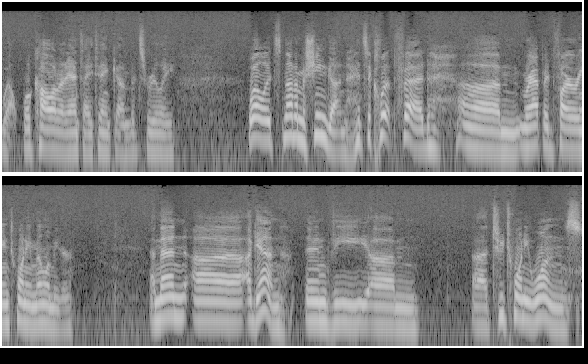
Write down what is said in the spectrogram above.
well, we'll call it an anti-tank gun, but it's really well, it's not a machine gun. It's a clip-fed, um, rapid-firing 20 millimeter. And then uh, again, in the um, uh, 221s,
